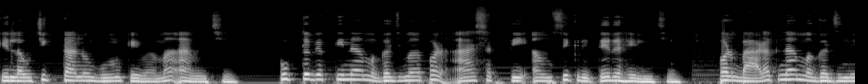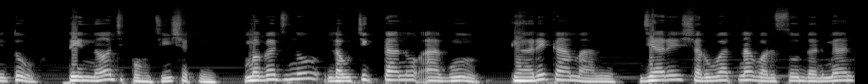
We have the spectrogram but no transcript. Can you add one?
કે લવચિકતાનો ગુણ કહેવામાં આવે છે. પુખ્ત વ્યક્તિના મગજમાં પણ આ શક્તિ આંશિક રીતે રહેલી છે. પણ બાળકના મગજને તો તે ન જ પહોંચી શકે. મગજનો, લવચિકતાનો આ ગુણ ત્યારે કામ આવે? જ્યારે શરૂઆતના વર્ષો દરમિયાન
